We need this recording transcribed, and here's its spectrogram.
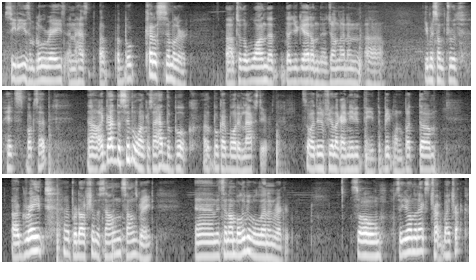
CDs and Blu-rays, and has a, a book kind of similar uh, to the one that, that you get on the John Lennon uh, "Give Me Some Truth" hits box set. Now I got the simple one because I had the book. The book I bought it last year, so I didn't feel like I needed the the big one. But um, a great uh, production. The sound sounds great, and it's an unbelievable Lennon record. So see you on the next track by track.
